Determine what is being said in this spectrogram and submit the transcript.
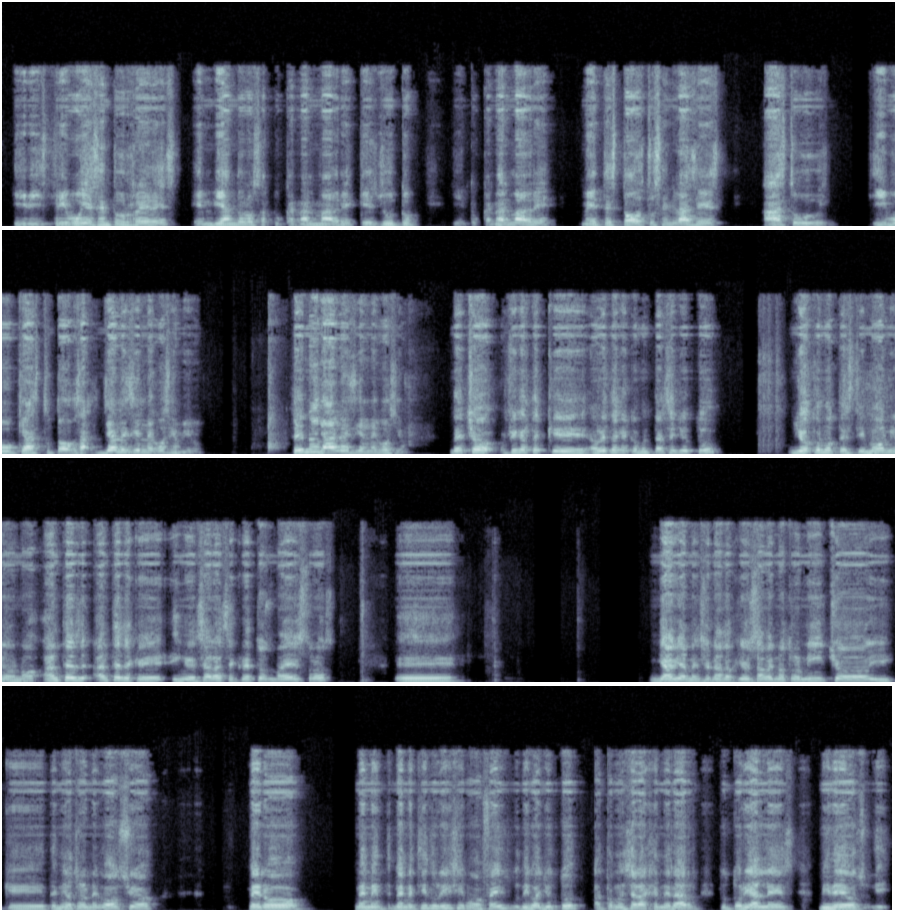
y distribuyes en tus redes enviándolos a tu canal madre, que es YouTube. Y en tu canal madre metes todos tus enlaces, haz tu ebook, haz tu todo. O sea, ya les di el negocio, amigo. Sí, ¿no? Ya les di el negocio. De hecho, fíjate que ahorita que comentaste YouTube, yo como testimonio, ¿no? Antes, antes de que ingresara Secretos Maestros, eh, ya había mencionado que yo estaba en otro nicho y que tenía otro negocio, pero me, me, metí durísimo a Facebook, digo a YouTube, a comenzar a generar tutoriales, videos. Y,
